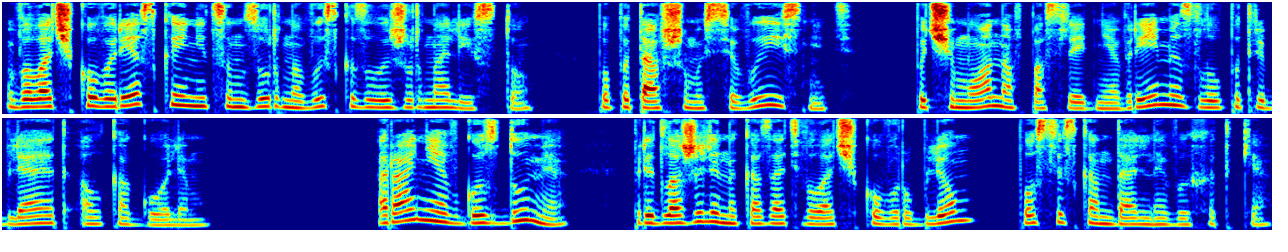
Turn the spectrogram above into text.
Волочкова резко и нецензурно высказалась журналисту, попытавшемуся выяснить, почему она в последнее время злоупотребляет алкоголем. Ранее в Госдуме предложили наказать Волочкову рублем после скандальной выходки.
